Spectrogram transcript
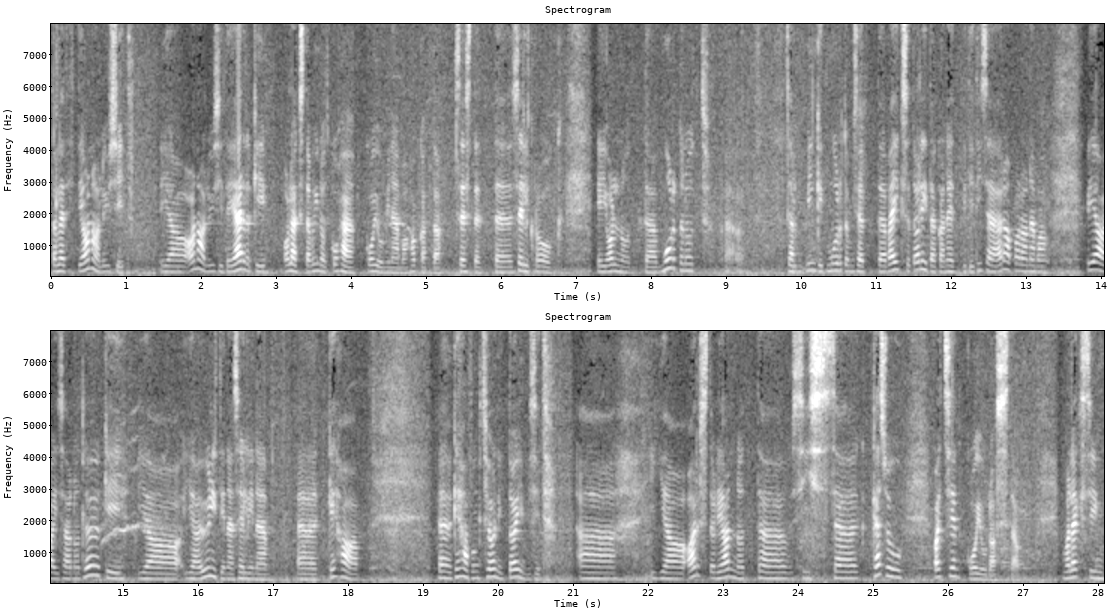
talle tehti analüüsid ja analüüside järgi oleks ta võinud kohe koju minema hakata, sest et äh, selgroog ei olnud äh, murdunud seal mingid murdumised väiksed olid, aga need pidid ise ära paranema. pea ei saanud löögi ja, ja üldine selline äh, keha, äh, kehafunktsioonid toimisid äh, ja arst oli andnud siis käsu patsient koju lasta. ma läksin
